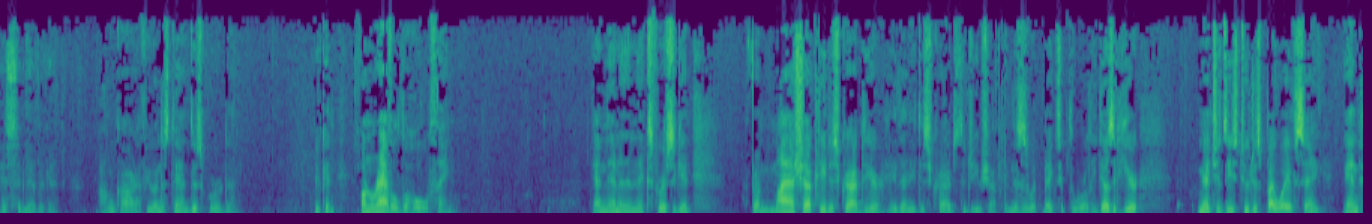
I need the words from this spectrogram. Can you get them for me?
is significant. Ahankara. If you understand this word, then you can unravel the whole thing. And then in the next verse again, from Maya Shakti described here, he, then he describes the Jiva Shakti. And this is what makes up the world. He does it here, mentions these two just by way of saying, and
